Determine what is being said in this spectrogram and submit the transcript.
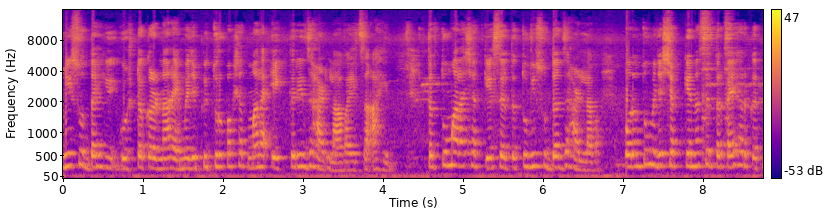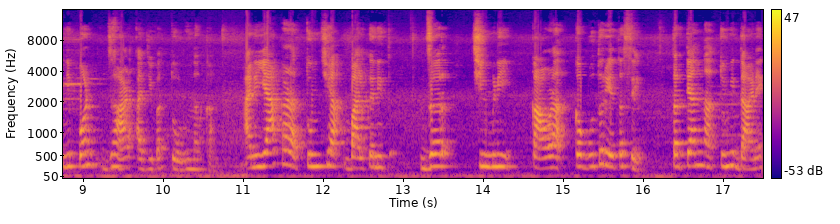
मी सुद्धा ही गोष्ट करणार आहे. म्हणजे पितृपक्षात मला एकतरी झाड लावायचं आहे. तर तुम्हाला शक्य असेल तर तुम्ही सुद्धा झाड लावा. परंतु म्हणजे शक्य नसेल तर काही हरकत नाही पण झाड अजिबात तोडू नका. आणि या काळात तुमच्या बाल्कनीत जर चिमणी कावळा कबूतर येत असेल तर त्यांना तुम्ही दाणे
